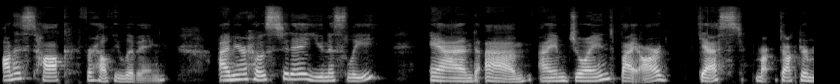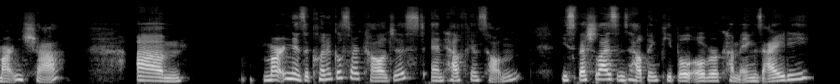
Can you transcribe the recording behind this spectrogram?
Honest Talk for Healthy Living. I'm your host today, Eunice Lee, and um, I am joined by our guest, Mar- Dr. Martin Hsia. Um, Martin is a clinical psychologist and health consultant. He specializes in helping people overcome anxiety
